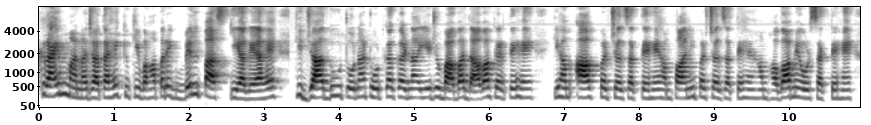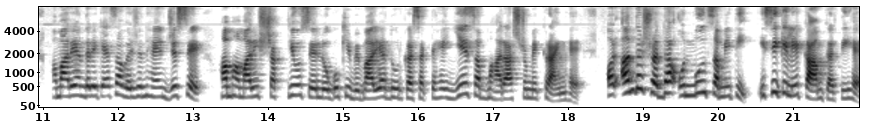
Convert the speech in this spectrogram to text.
क्राइम माना जाता है, क्योंकि वहाँ पर एक बिल पास किया गया है कि जादू टोना टोटका करना, ये जो बाबा दावा करते हैं कि हम आग पर चल सकते हैं, हम पानी पर चल सकते हैं, हम हवा में उड़ सकते हैं, हमारे अंदर एक ऐसा विजन है जिससे हम हमारी शक्तियों से लोगों की बीमारियाँ दूर कर सकते हैं। ये सब महाराष्ट्र में क्राइम है। और अंधश्रद्धा उन्मूल समिति इसी के लिए काम करती है।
